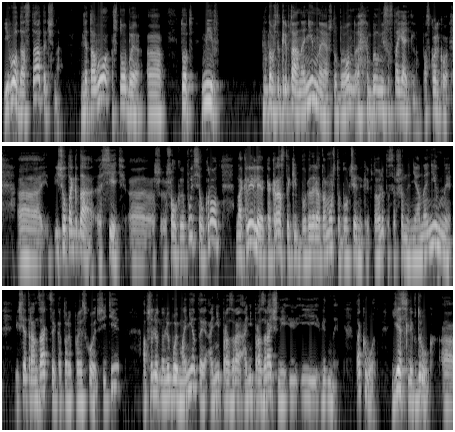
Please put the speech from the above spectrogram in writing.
его достаточно для того, чтобы э, тот миф о том, что крипта анонимная, чтобы он был несостоятельным, поскольку э, еще тогда сеть Шелковый путь, Silk Road накрыли как раз-таки благодаря тому, что блокчейн и криптовалюта совершенно не анонимные, и все транзакции, которые происходят в сети, абсолютно любой монеты, они, прозра... они прозрачны и, и видны. Так вот, если вдруг э,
